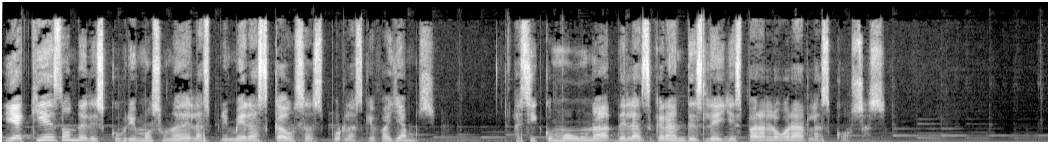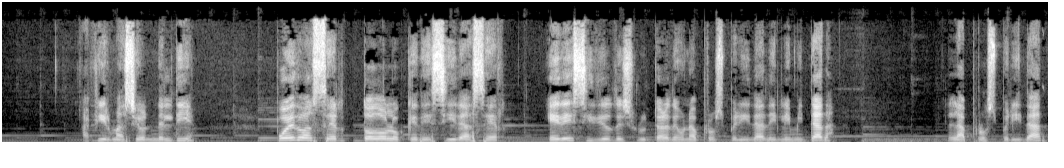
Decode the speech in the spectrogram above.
y aquí es donde descubrimos una de las primeras causas por las que fallamos, así como una de las grandes leyes para lograr las cosas. Afirmación del día. Puedo hacer todo lo que decida hacer. He decidido disfrutar de una prosperidad ilimitada. La prosperidad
